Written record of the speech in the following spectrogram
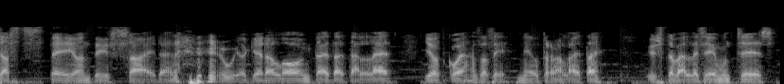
just stay on this side and we'll get along tai, tai tälleen. Jotkut ihan neutraaleja tai ystävällisiä, mutta siis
